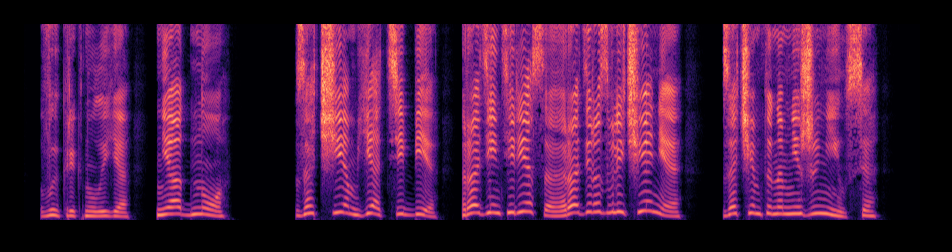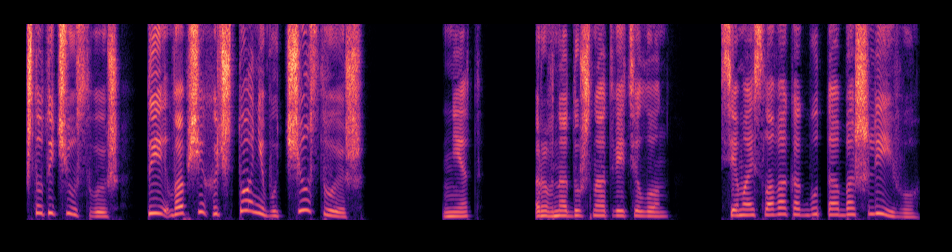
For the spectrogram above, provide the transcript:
– выкрикнула я. «Не одно! Зачем я тебе? Ради интереса? Ради развлечения? Зачем ты на мне женился? Что ты чувствуешь? Ты вообще хоть что-нибудь чувствуешь?» «Нет», – равнодушно ответил он. Все мои слова как будто обошли его,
